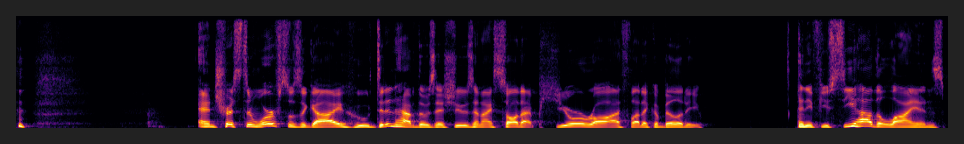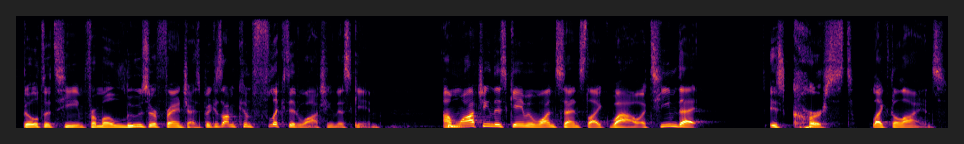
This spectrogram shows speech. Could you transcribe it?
and Tristan Wirfs was a guy who didn't have those issues, and I saw that pure raw athletic ability. And if you see how the Lions built a team from a loser franchise, because I'm conflicted watching this game. I'm watching this game in one sense like, wow, a team that is cursed like the Lions.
